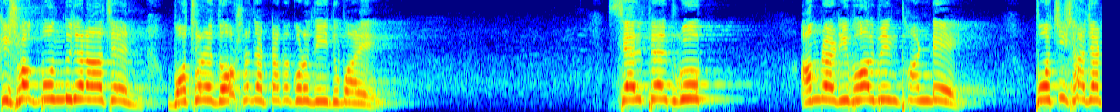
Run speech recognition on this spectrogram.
কৃষক বন্ধু যারা আছেন, বছরে দশ হাজার টাকা করে দিই দুবারে সেলফ হেল্প গ্রুপ আমরা রিভলভিং ফান্ডে পঁচিশ হাজার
